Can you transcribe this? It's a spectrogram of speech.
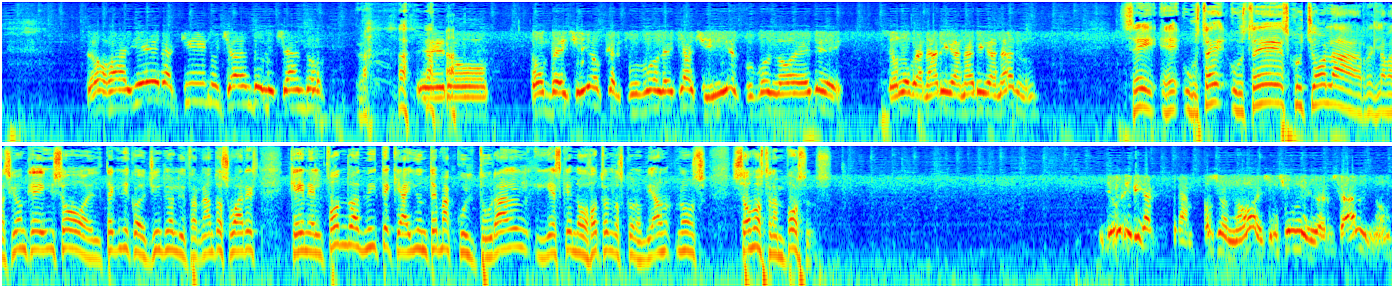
Don Javier aquí luchando, luchando. Pero convencido que el fútbol es así, el fútbol no es de solo ganar y ganar y ganar, ¿no? Sí, eh, usted, usted escuchó la reclamación que hizo el técnico del Junior Luis Fernando Suárez, que en el fondo admite que hay un tema cultural y es que nosotros los colombianos somos tramposos. Yo diría tramposo no, eso es universal, ¿no?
